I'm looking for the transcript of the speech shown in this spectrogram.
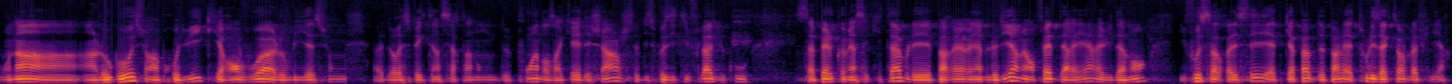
on a un, logo sur un produit qui renvoie à l'obligation de respecter un certain nombre de points dans un cahier des charges. Ce dispositif-là, du coup, s'appelle commerce équitable et paraît rien de le dire, mais en fait, derrière, évidemment, il faut s'adresser et être capable de parler à tous les acteurs de la filière.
